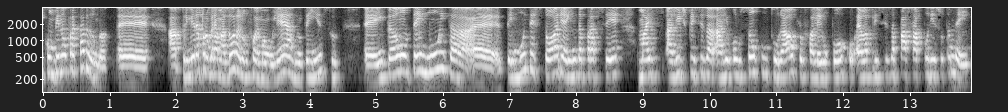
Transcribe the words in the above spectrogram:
combinam pra caramba. É, a primeira programadora não foi uma mulher, não tem isso? É, então tem muita é, tem muita história ainda para ser, mas a gente precisa a revolução cultural que eu falei um pouco, ela precisa passar por isso também.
